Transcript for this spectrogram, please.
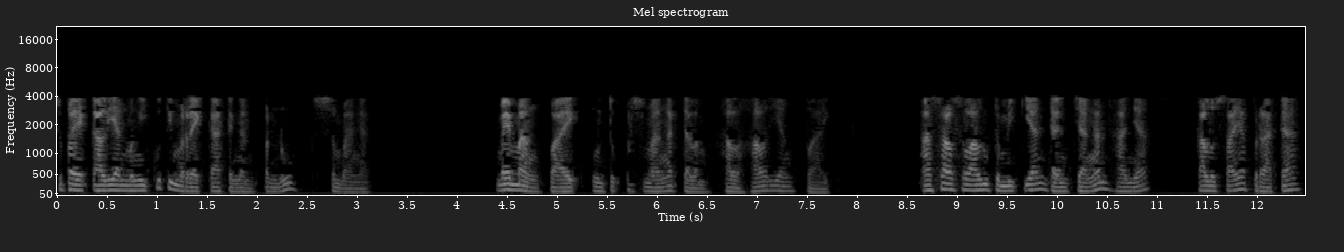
supaya kalian mengikuti mereka dengan penuh semangat. Memang baik untuk bersemangat dalam hal-hal yang baik. Asal selalu demikian dan jangan hanya kalau saya berada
